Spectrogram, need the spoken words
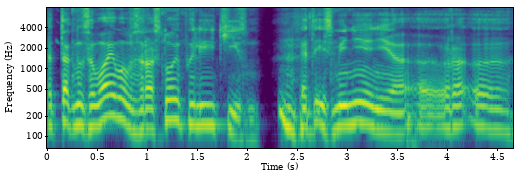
Это так называемый возрастной полиэтизм. Мгм. Это изменение э, э,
